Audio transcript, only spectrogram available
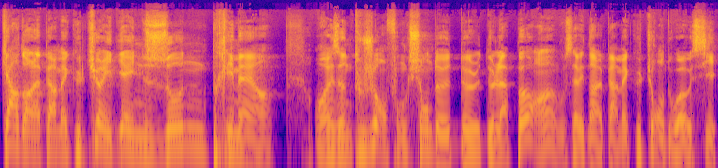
Car dans la permaculture, il y a une zone primaire. On raisonne toujours en fonction de, de, l'apport. Hein. Vous savez, dans la permaculture, on doit aussi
